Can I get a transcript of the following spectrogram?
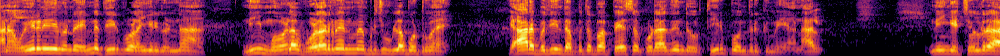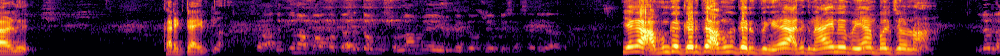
ஆனால் உயர்நீதிமன்றம் என்ன தீர்ப்பு வழங்கியிருக்கணும்னா நீ முதல்ல உளர்னு பிடிச்சி உள்ளே போட்டுருவேன். யாரை பற்றியும் தப்பு தப்பாக பேசக்கூடாதுன்ற ஒரு தீர்ப்பு வந்திருக்குமே ஆனால் நீங்கள் சொல்கிற ஆள் கரெக்டாக இருக்கலாம். ஏங்க அவங்க கருத்து அவங்க கருத்துங்க. அதுக்கு நான் என்ன இப்ப ஏன் பதில் சொல்லணும்? இல்ல இல்ல.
